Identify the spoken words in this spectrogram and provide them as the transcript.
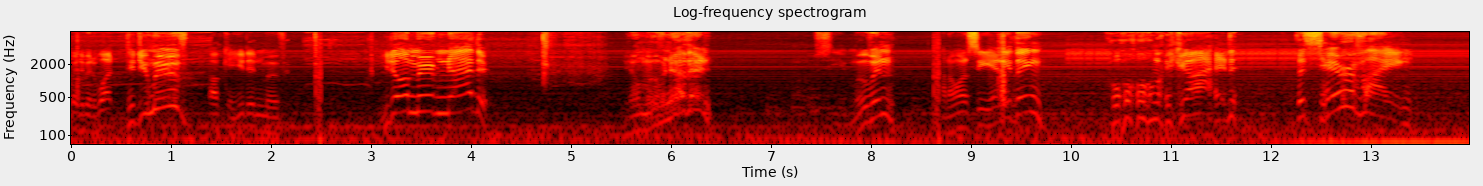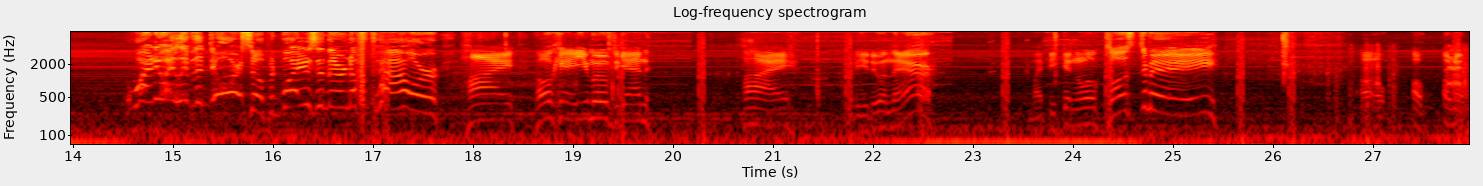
Wait a minute, what? Did you move? Okay, you didn't move. You don't move neither. You don't move nothing. I don't see you moving. I don't want to see anything. Oh my god. That's terrifying. Why do I leave the doors open? Why isn't there enough power? Hi. Okay, you moved again. Hi. What are you doing there? Might be getting a little close to me. Uh oh. Oh, oh no.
